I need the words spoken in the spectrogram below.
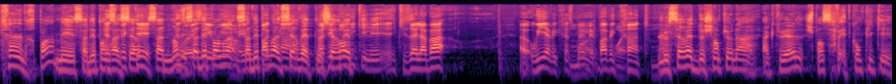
craindre pas, mais ça dépendra. le Respecter. Ça, non, mais ça dépendra, oui, mais ça dépendra le craindre. Servette. Le Moi, j'ai pas Servette, envie qu'ils aient- qu'ils aillent là-bas, euh, oui, avec respect, Ouais, mais pas avec ouais. crainte. le Servette de championnat actuel, je pense que ça va être compliqué,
